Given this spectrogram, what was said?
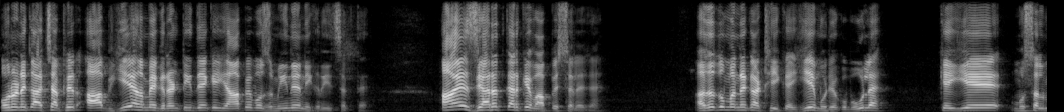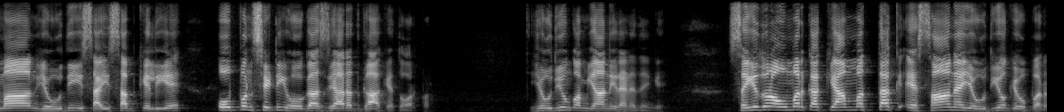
انہوں نے کہا اچھا پھر آپ یہ ہمیں گارنٹی دیں کہ یہاں پہ وہ زمینیں نہیں خرید سکتے۔ آئیں زیارت کر کے واپس چلے جائیں۔ حضرت عمر نے کہا، ٹھیک ہے، یہ مجھے قبول ہے کہ یہ مسلمان، یہودی، عیسائی سب کے لیے اوپن سٹی ہوگا زیارت گاہ کے طور پر۔ یہودیوں کو ہم یہاں نہیں رہنے دیں گے۔ سیدنا عمر کا قیامت تک احسان ہے یہودیوں کے اوپر۔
